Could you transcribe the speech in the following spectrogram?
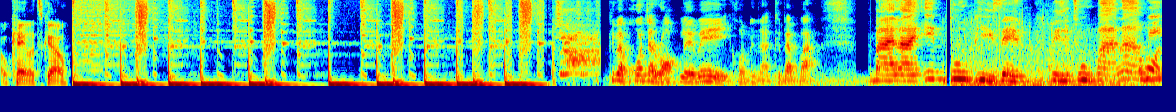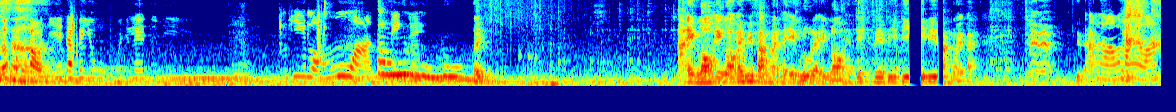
Okay, let's go. คือแบบโคตรจะร็อกเลยเว้ยอีกคนนึงอะ คือแบบว่า My line into present หรือ to มาลาโอ้โหวิแล้วสาเสาร์นี้ดันไม่อยู่ไม่ได้เล่นนะนี่พี่ร้องมั่วปิงเลยเฮ้ยอะเองร้องเองร้องให้พี่ฟังหน่อยถ้าเองรู้แล้วเองร้องให้พี่พี่พี่พี่พี่ฟังหน่อยไปติดอ่างอะไรวะมันร้องไงวะ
